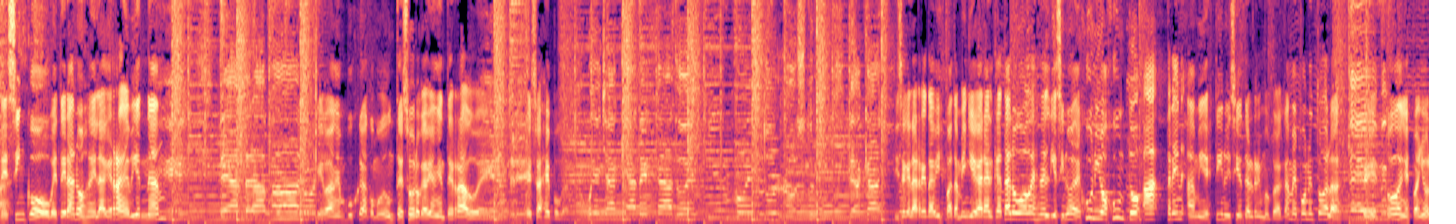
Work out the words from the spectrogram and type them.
de cinco veteranos de la guerra de Vietnam atraparon que van en busca como de un tesoro que habían enterrado en esas épocas. Dice que la red avispa también llegará al catálogo desde el 19 de junio junto a Tren a mi destino y Siente el ritmo. Pero acá me ponen todas las... sí, todo en español.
